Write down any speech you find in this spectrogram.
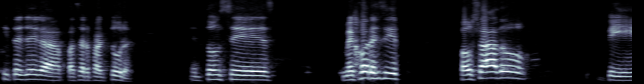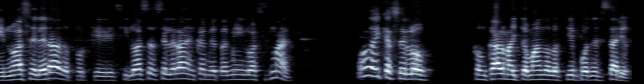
sí te llega a pasar factura. Entonces, mejor es ir pausado y no acelerado, porque si lo haces acelerado, en cambio, también lo haces mal. No hay que hacerlo con calma y tomando los tiempos necesarios.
